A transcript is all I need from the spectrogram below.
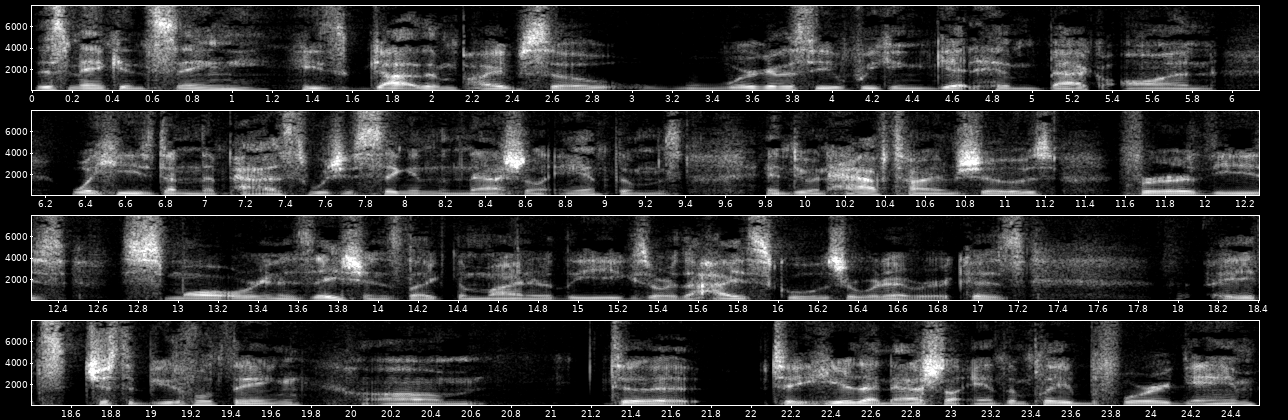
this man can sing. He's got them pipes. So we're going to see if we can get him back on what he's done in the past, which is singing the national anthems and doing halftime shows for these small organizations like the minor leagues or the high schools or whatever. Because it's just a beautiful thing um, to to hear that national anthem played before a game.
